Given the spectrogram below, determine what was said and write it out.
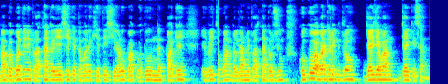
મા ભગવતીને પ્રાર્થના કરીએ છીએ કે તમારી ખેતી શિયાળુ પાક વધુ ઉન્નત પાકે એવી ભગવાન બલરામને પ્રાર્થના કરું છું. ખૂબ ખૂબ આભાર ખેડૂત મિત્રો. જય જવાન, જય કિસાન.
